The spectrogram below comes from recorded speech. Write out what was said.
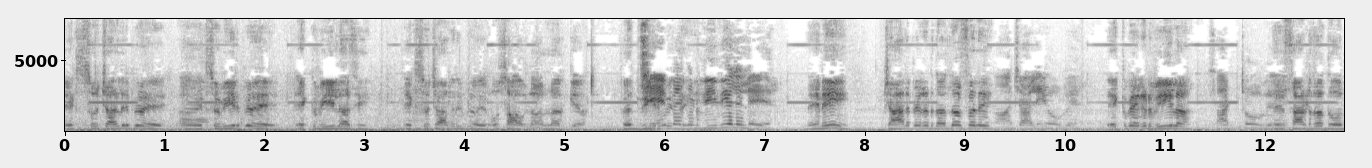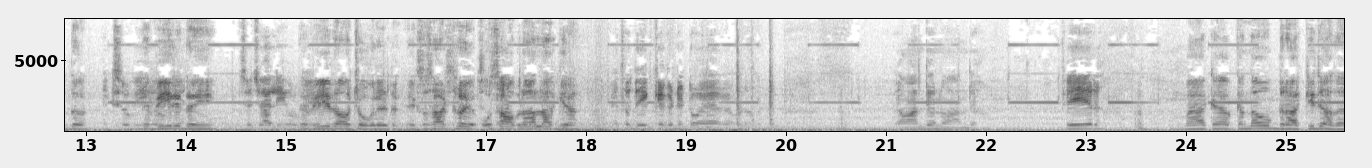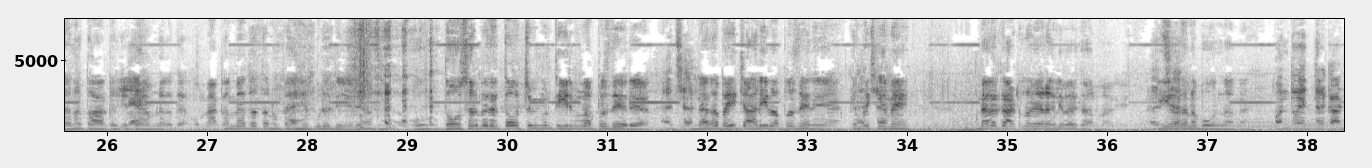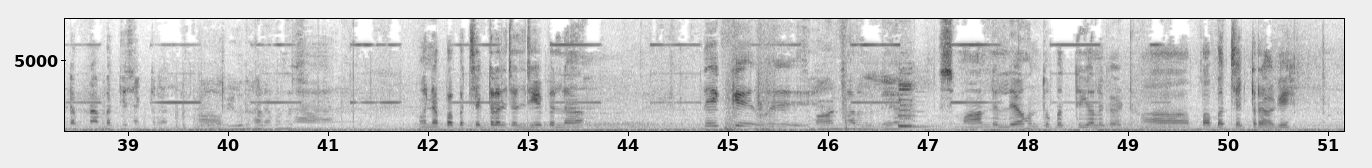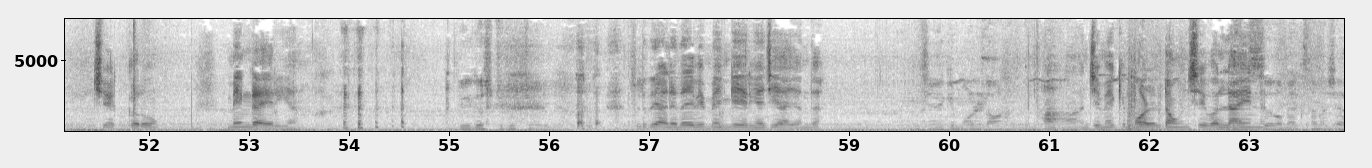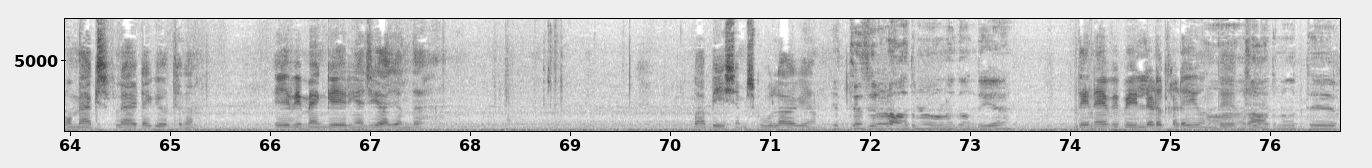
140 ਰੁਪਏ ਹੋਏ ਹਾਂ। ਅਹ 120 ਰੁਪਏ ਹੋਏ ਇੱਕ 20 ਲਾ ਸੀ 140 ਰੁਪਏ ਹੋਏ ਉਹ ਹਿਸਾਬ ਲਾਉਣ ਲੱਗ ਗਿਆ। ਫਿਰ 20 6 ਰੁਪਏ ਪੈਕਟ ਦੇ- 20 ਵਾਲੇ ਲਏ ਆ? ਨਹੀਂ ਨਹੀਂ ਚਾਰ ਪੈਕਟ 10 10 ਵਾਲੇ। ਹਾਂ 40 ਹੋ ਗਏ। ਇੱਕ ਪੈਕਟ 20 ਲਾ। 60 ਹੋ ਤੇ ਗਏ 60 ਦਾ ਦੁੱਧ 120 ਤੇ 20 ਦੀ ਦਹੀਂ। 140 ਹੋ ਤੇ ਗਏ। 20 ਦਾ ਉਹ ਚਾਕਲੇਟ 160 ਹੋਏ ਉਹ ਹਿਸਾਬ ਲਾਉਣ ਲੱਗ ਗਿਆ। ਇੱਥੋਂ ਦੇਖ ਕੇ ਗੱਡੇ ਟੋਇਆ ਹੈਗਾ ਬੜਾ ਆਂਦੇ ਉਹਨੂੰ ਆਂਦੇ ਫੇਰ ਮੈਂ ਕਿਹਾ ਕਹਿੰਦਾ ਉਹ ਗ੍ਰਾਹਕੀ ਜ਼ਿਆਦਾ ਹੈ ਨਾ ਤਾਂ ਕਰਕੇ। ਟਾਈਮ ਲੱਗਦਾ। ਉਹ ਮੈਂ ਕਿਹਾ ਮੈਂ ਤਾਂ ਤੁਹਾਨੂੰ ਪੈਸੇ ਪੂਰੇ ਦੇ ਰਿਹਾ। ਲਵੋ 200 ਰੁਪਏ ਦਿੱਤਾ ਉਹ ਚ ਵੀ ਮੈਨੂੰ 30 ਰੁਪਏ ਵਾਪਸ ਦੇ ਰਿਹਾ। ਮੈਂ ਕਿਹਾ ਭਾਈ 40 ਵਾਪਸ ਦੇਣੇ ਆ। ਕਹਿੰਦਾ। ਕਿਵੇਂ? ਮੈਂ ਕਿਹਾ ਕੱਟ ਲਓ ਯਾਰ ਅਗਲੀ ਵਾਰ ਕਰ ਲਾਂਗੇ। ਕੀ। ਉਹਦੇ ਨਾਲ ਬੋਲਣਾ ਮੈਂ। ਹੁਣ ਤੂੰ ਇੱਧਰ ਕੱਢ ਆਪਣਾ 32 ਸੈਕਟਰ ਹਾਂ ਵੀਊ ਦਿਖਾਣਾ ਨਾ ਸੱਚ ਹਾਂ। ਹੁਣ ਆਪਾਂ 32 ਸੈਕਟਰ ਚੱਲ ਜੀਏ ਪਹਿਲਾਂ। ਦੇਖ ਕੇ ਓਏ। ਸਮਾਨ ਸਾਰਾ ਲੈ ਲਿਆ। ਸਮਾਨ ਲੈ ਲਿਆ ਹੁਣ ਤੂੰ 32 ਵਾਲਾ ਕੱਢ ਹਾਂ ਆਪਾਂ 32 ਸੈਕਟਰ ਆ ਗਏ। ਚੈੱਕ ਕਰੋ ਮਹਿੰਗਾ ਏਰੀਆ ਬਿਗੇਸਟ ਰਿਚ ਏਰੀਆ ਲੁਧਿਆਣੇ ਦਾ ਇਹ ਵੀ ਮਹਿੰਗੇ ਏਰੀਆ 'ਚ ਆ ਜਾਂਦਾ। ਜਿਵੇਂ ਕਿ ਮੋਲ ਡਾਊਨ ਹਾਂ ਜਿਵੇਂ ਕਿ ਮਾਡਲ ਟਾਊਨ ਸਿਵਲ ਲਾਈਨ ਉਹ ਮੈਕਸ ਹੈ ਨਾ ਉਹ ਸ਼ਾਇਦ? ਮੈਕਸ ਫਲੈਟ ਹੈਗੇ ਉੱਥੇ ਦਾ ਇਹ ਵੀ ਮਹਿੰਗੇ ਏਰੀਆ 'ਚ ਆ ਜਾਂਦਾ। ਬਾ ਬੀਸ਼ਮ ਸਕੂਲ ਆ ਗਿਆ। ਇੱਥੇ ਸਿਰ ਰਾਤ ਨੂੰ ਰੌਣਕ ਹੁੰਦੀ ਹੈ। ਦਿਨੇ ਵੀ ਬੇਲੜ ਖੜੇ ਹੀ ਹੁੰਦੇ ਹਾਂ, ਇੱਥੇ। ਰਾਤ ਨੂੰ ਉੱਤੇ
